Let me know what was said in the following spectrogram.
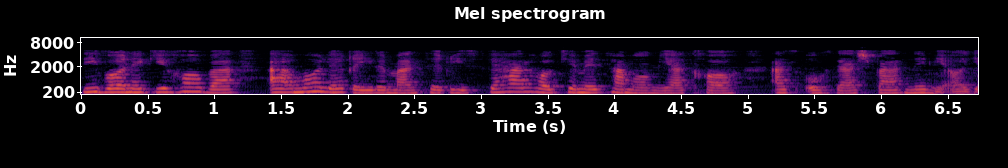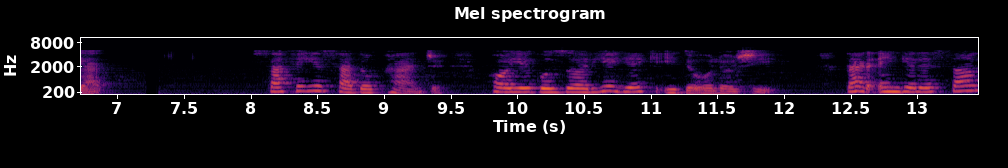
دیوانگی ها و اعمال غیر منطقی است که هر حاکم تمامیت خواه از عهدش بر نمی آید. صفحه 105 پایگذاری یک ایدئولوژی. در انگلستان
